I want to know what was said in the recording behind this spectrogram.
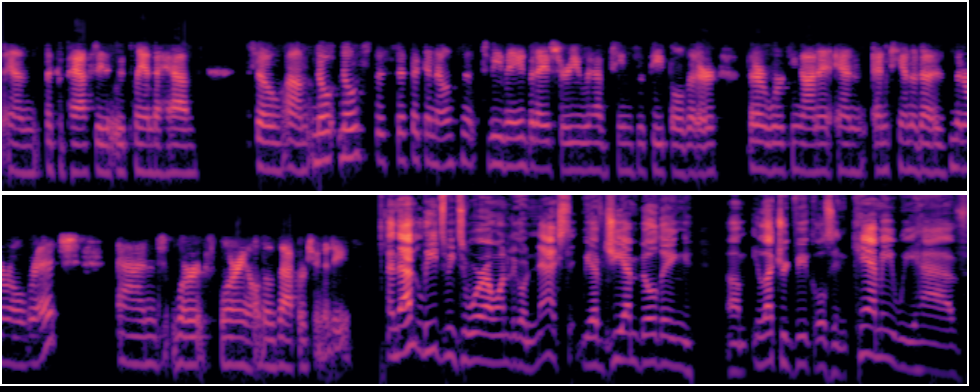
and the capacity that we plan to have. So um, no no specific announcements to be made, but I assure you we have teams of people that are that are working on it. And and Canada is mineral rich, and we're exploring all those opportunities. And that leads me to where I wanted to go next. We have GM building um, electric vehicles in Cami. We have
